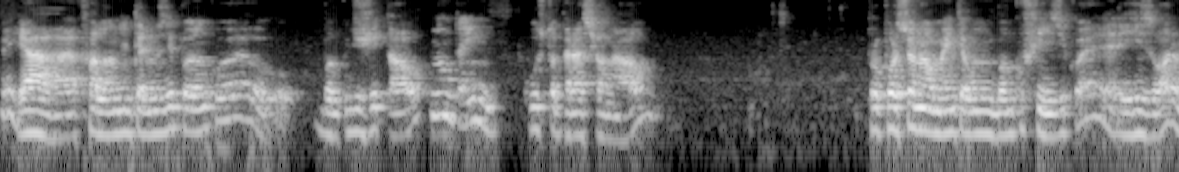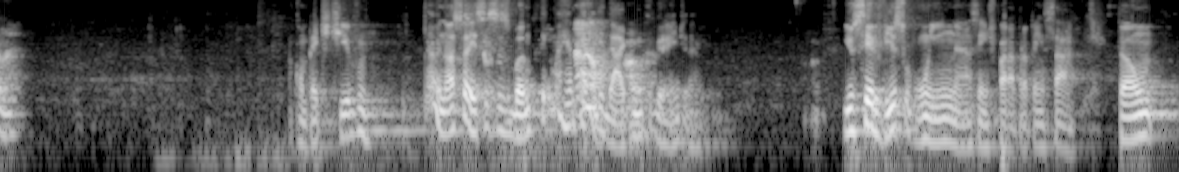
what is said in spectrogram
E a, falando em termos de banco, banco digital não tem custo operacional. Proporcionalmente a um banco físico é irrisório, né? Competitivo. Não, e não é só isso, esses bancos têm uma rentabilidade não, não. muito grande, né? E o serviço ruim, né? Se a gente parar para pensar. Então,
